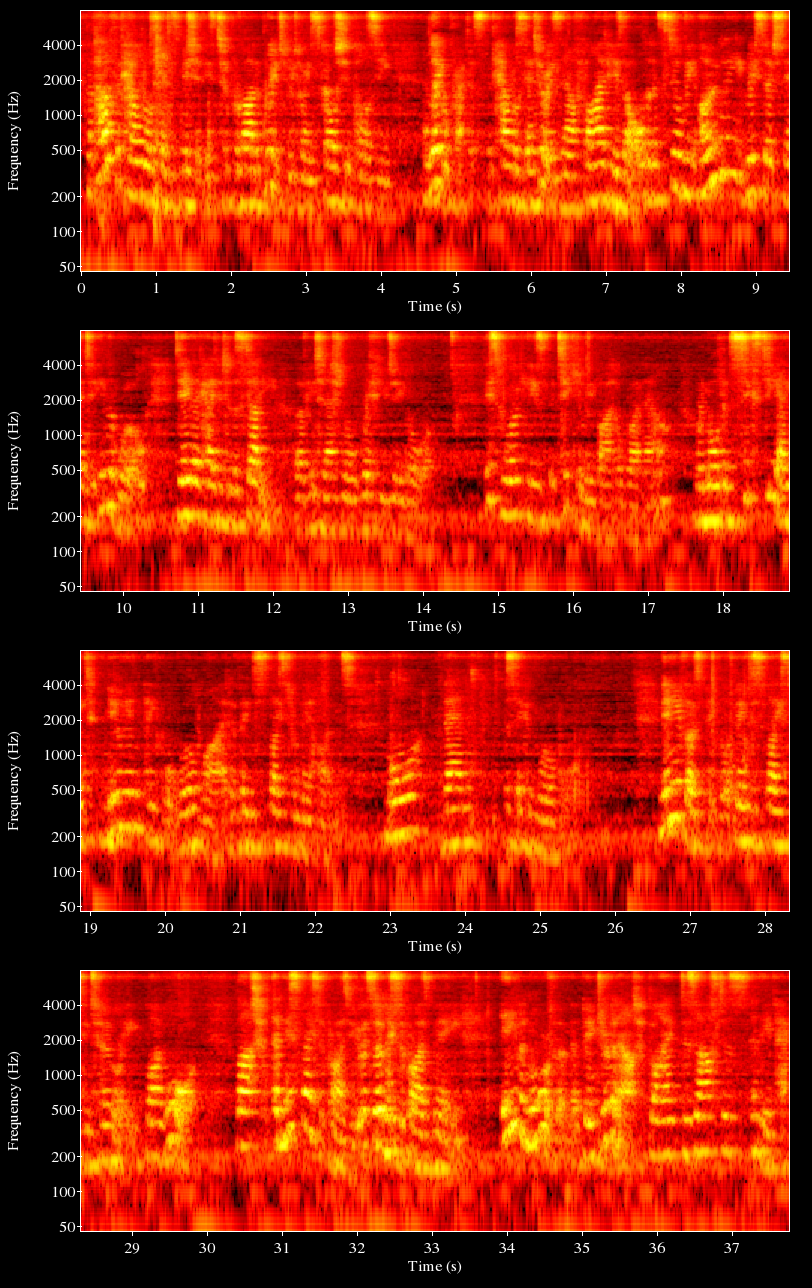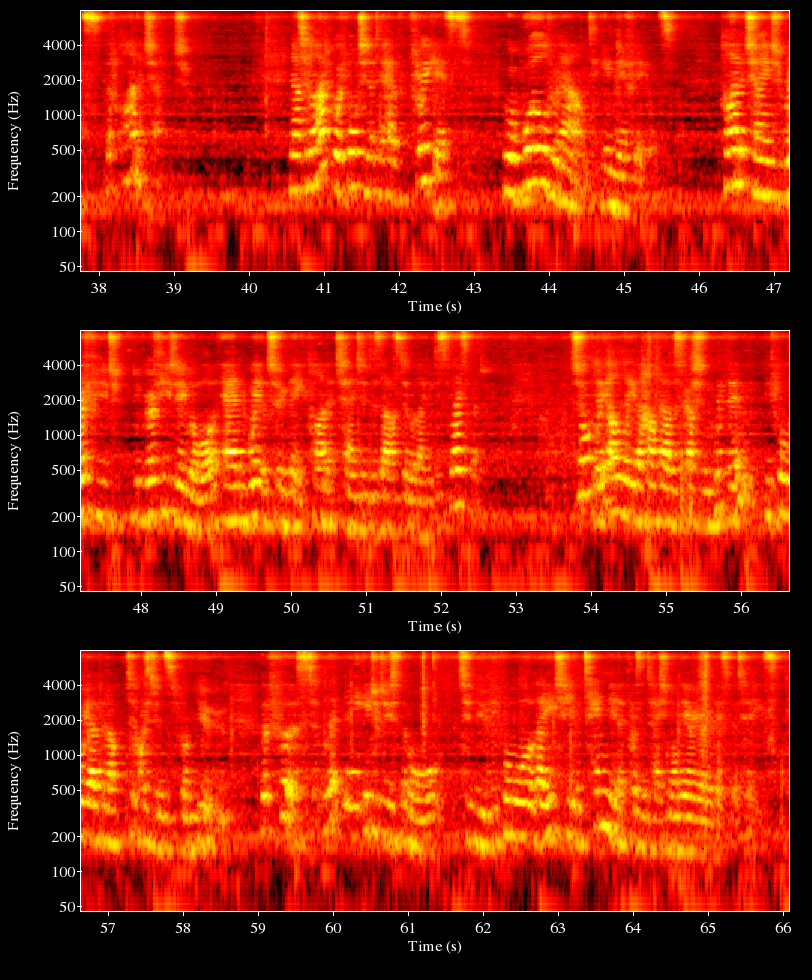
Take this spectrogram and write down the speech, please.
Now, part of the Kaldor Centre's mission is to provide a bridge between scholarship policy and legal practice. The Kaldor Centre is now five years old and it's still the only research centre in the world dedicated to the study of international refugee law. This work is particularly vital right now when more than 68 million people worldwide have been displaced from their homes, more than the Second World War. Many of those people have been displaced internally by war. But, and this may surprise you, it certainly surprised me, even more of them have been driven out by disasters and the impacts of climate change. Now, tonight we're fortunate to have three guests who are world renowned in their fields climate change, refuge, refugee law, and where the two meet climate change and disaster related displacement. Shortly, I'll lead a half hour discussion with them before we open up to questions from you. But first, let me introduce them all to you before they each give a 10 minute presentation on their area of expertise.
